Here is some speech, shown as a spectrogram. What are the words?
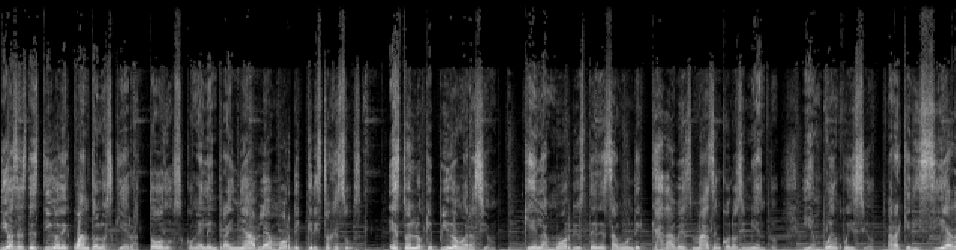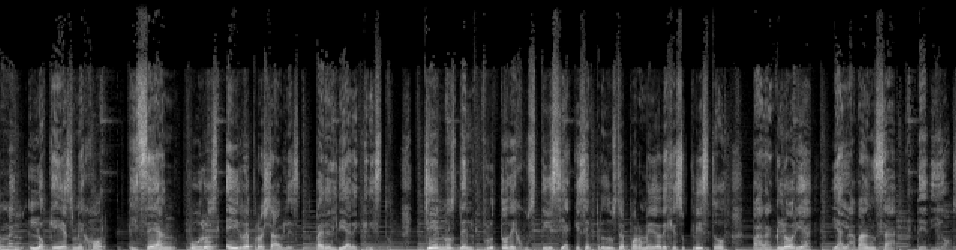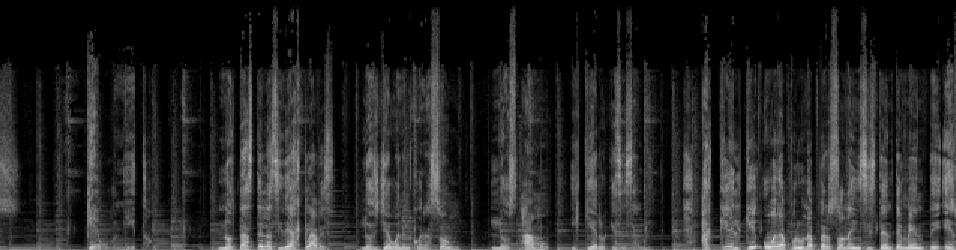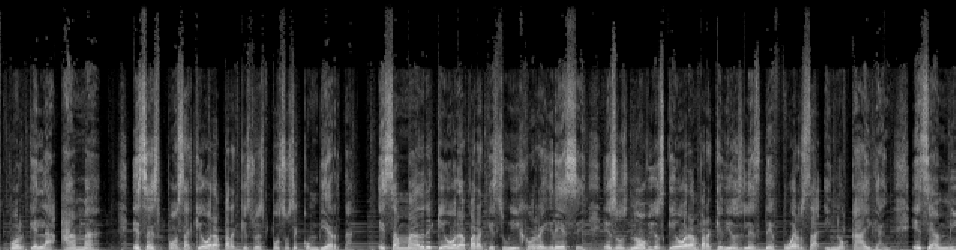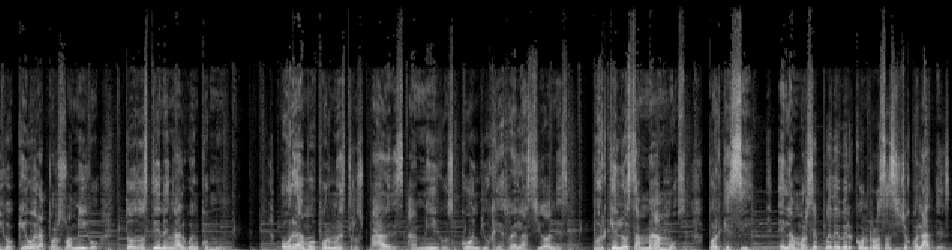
Dios es testigo de cuánto los quiero a todos con el entrañable amor de Cristo Jesús. Esto es lo que pido en oración, que el amor de ustedes abunde cada vez más en conocimiento y en buen juicio, para que disiernan lo que es mejor y sean puros e irreprochables para el día de Cristo, llenos del fruto de justicia que se produce por medio de Jesucristo para gloria y alabanza de Dios. ¡Qué bonito! ¿Notaste las ideas claves? Los llevo en el corazón, los amo y quiero que se salven. Aquel que ora por una persona insistentemente es porque la ama. Esa esposa que ora para que su esposo se convierta. Esa madre que ora para que su hijo regrese. Esos novios que oran para que Dios les dé fuerza y no caigan. Ese amigo que ora por su amigo. Todos tienen algo en común Oramos por nuestros padres, amigos, cónyuges, relaciones, porque los amamos. Porque sí, el amor se puede ver con rosas y chocolates,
